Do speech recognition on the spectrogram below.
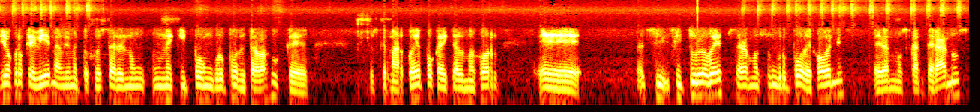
yo creo que bien, a mí me tocó estar en un, equipo, un grupo de trabajo que pues que marcó época y que a lo mejor eh, si, si tú lo ves, pues, éramos un grupo de jóvenes, éramos canteranos,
